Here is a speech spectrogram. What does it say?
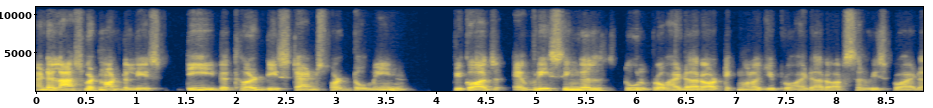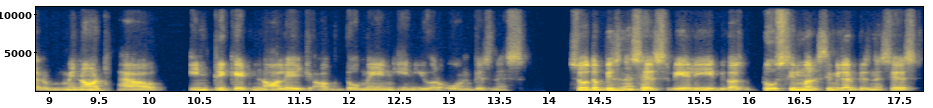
And the last but not the least, D, the third D stands for domain, because every single tool provider or technology provider or service provider may not have intricate knowledge of domain in your own business. So the businesses really, because two similar, similar businesses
